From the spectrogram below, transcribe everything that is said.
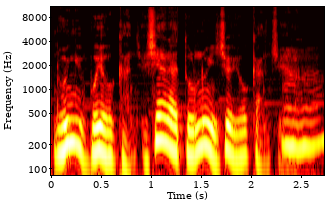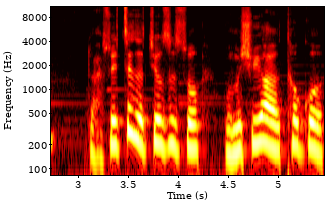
论语》不会有感觉，现在来读《论语》就有感觉了，嗯、对吧？所以这个就是说，我们需要透过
